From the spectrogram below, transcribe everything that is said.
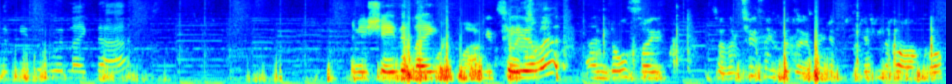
with a piece of wood like that. And you shave it like You So peel it, and also, so there are two things we're doing. We're getting the bark off,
